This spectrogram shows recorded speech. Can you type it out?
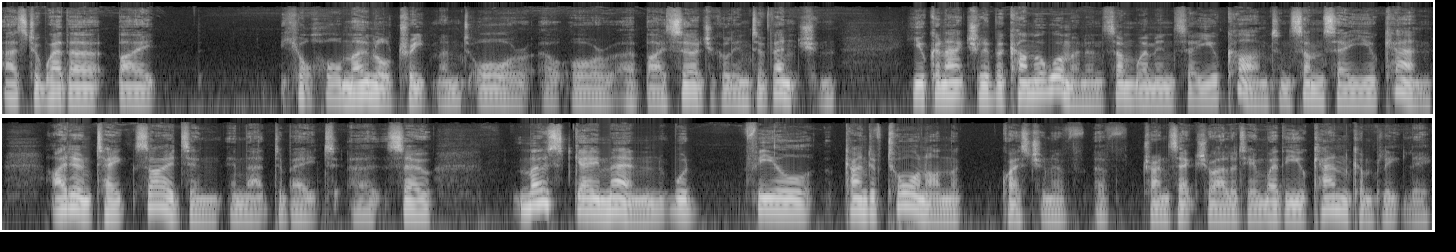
as to whether by hormonal treatment or, or, or uh, by surgical intervention, you can actually become a woman. And some women say you can't, and some say you can. I don't take sides in, in that debate. Uh, so most gay men would feel kind of torn on the question of, of transsexuality and whether you can completely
